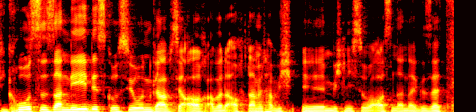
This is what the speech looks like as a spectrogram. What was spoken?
Die große Sané-Diskussion gab es ja auch, aber auch damit habe ich äh, mich nicht so auseinandergesetzt.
